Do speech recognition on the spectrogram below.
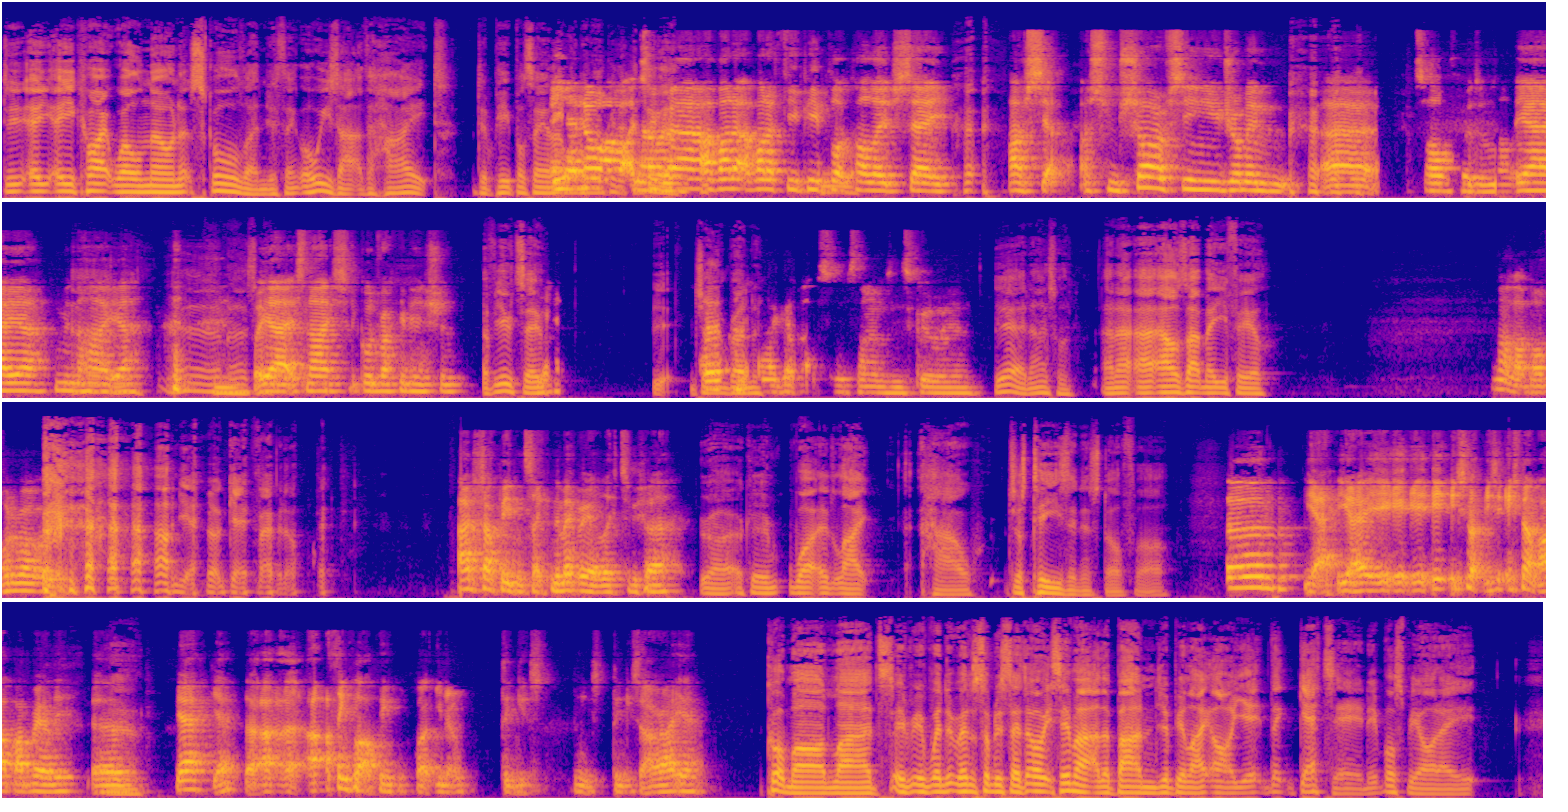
Do, are, are you quite well known at school then? Do you think, oh, he's out of the height? Do people say that? Yeah, no, I, to be No. I've had I've had a few people at college say, "I've se- I'm sure I've seen you drumming uh, Salford." And yeah, yeah, I'm in the height, yeah. Yeah, nice. But yeah, it's nice, good recognition. Of you two? Yeah. John, Brandon? I get that sometimes in school. Yeah. Yeah, nice one. And uh, how's that make you feel? Not that bothered about it. yeah, okay, fair enough. I just have people taking the mick, really. To be fair, Right, okay. What, like, how? Just teasing and stuff, or? um, yeah, yeah, it, it, it- it's not it's, it's not that bad, really. Um, yeah, yeah. I, I, I think a lot of people, but you know, think it's think it's, think it's all right. Yeah. come on, lads. If, if- when, when somebody says, "Oh, it's him out of the band," you'd be like, "Oh, yeah, get in. It must be all right."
